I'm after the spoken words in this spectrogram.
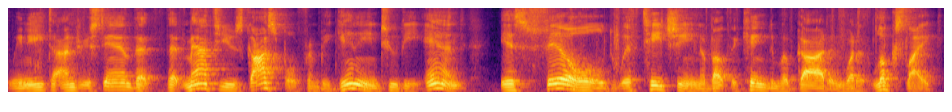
we need to understand that, that Matthew's gospel, from beginning to the end, is filled with teaching about the kingdom of God and what it looks like,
